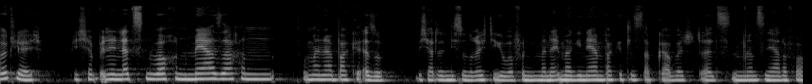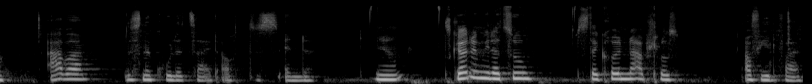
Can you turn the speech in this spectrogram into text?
wirklich, ich habe in den letzten Wochen mehr Sachen von meiner Bucket, also ich hatte nicht so eine richtige, aber von meiner imaginären Bucketlist abgearbeitet als im ganzen Jahr davor. Aber das ist eine coole Zeit, auch das Ende. Ja, es gehört irgendwie dazu. Das ist der krönende Abschluss. Auf jeden Fall.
